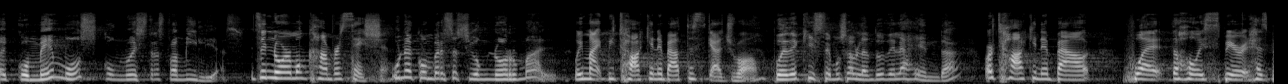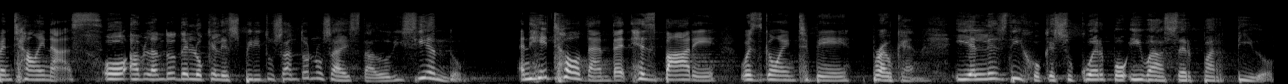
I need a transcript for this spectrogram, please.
eh, comemos con nuestras familias. It's a normal conversation. Una conversación normal. We might be talking about the schedule Puede que estemos hablando de la agenda or talking about what the Holy Spirit has been telling us. o hablando de lo que el Espíritu Santo nos ha estado diciendo. And he told them that his body was going to be broken Y Él les dijo que su cuerpo iba a ser partido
